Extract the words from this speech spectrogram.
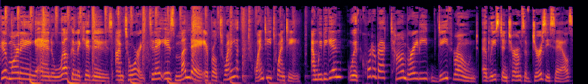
Good morning and welcome to Kid News. I'm Tori. Today is Monday, April 20th, 2020. And we begin with quarterback Tom Brady dethroned, at least in terms of jersey sales.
